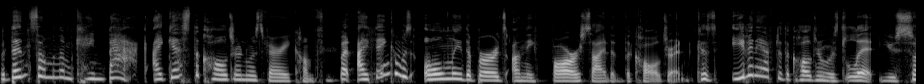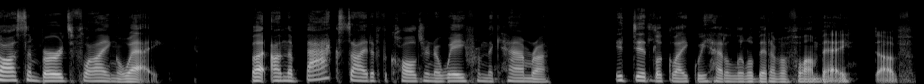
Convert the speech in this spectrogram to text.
But then some of them came back. I guess the cauldron was very comfy. Mm. But I think it was only the birds on the far side of the cauldron. Because even after the cauldron was lit, you saw some birds flying away. But on the back side of the cauldron, away from the camera, it did look like we had a little bit of a flambe dove,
